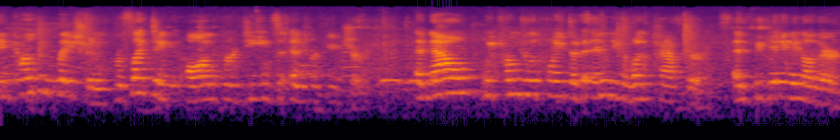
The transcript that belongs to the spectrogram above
in contemplation, reflecting on her deeds and her future. And now we come to the point of ending one chapter and beginning another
